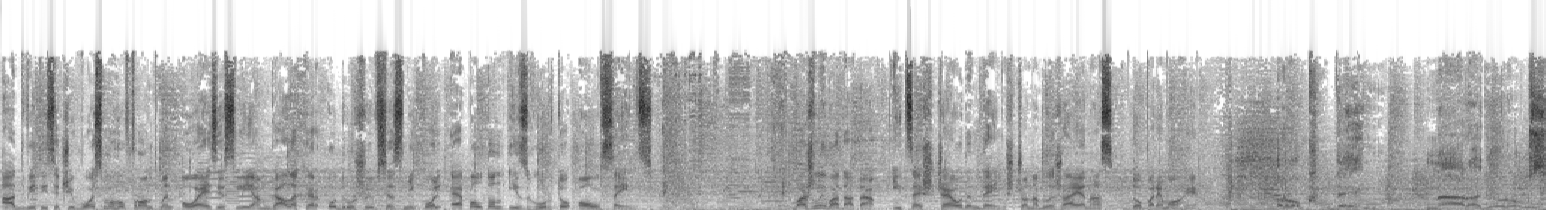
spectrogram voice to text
А 2008-го фронтмен Oasis Ліам Галахер одружився з Ніколь Еплтон із гурту All Saints. Важлива дата, і це ще один день, що наближає нас до перемоги. Рок-день на Радіо Рокс.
